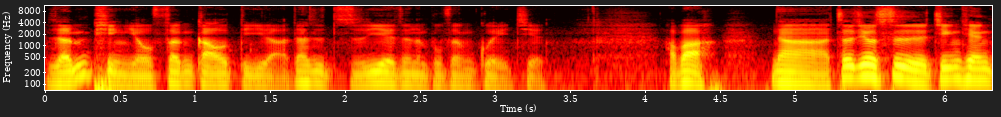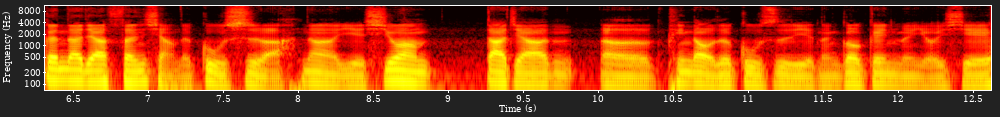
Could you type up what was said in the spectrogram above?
人品有分高低了，但是职业真的不分贵贱，好不好？那这就是今天跟大家分享的故事啦。那也希望大家呃听到我这个故事，也能够给你们有一些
